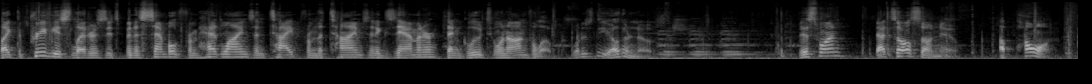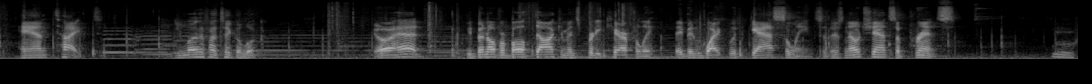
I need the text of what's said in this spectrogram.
Like the previous letters, it's been assembled from headlines and type from the Times and Examiner, then glued to an envelope. What is the other note? This one? That's also new. A poem, hand typed. Do you mind if I take a look? Go ahead. We've been over both documents pretty carefully. They've been wiped with gasoline, so there's no chance of prints. Oof.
